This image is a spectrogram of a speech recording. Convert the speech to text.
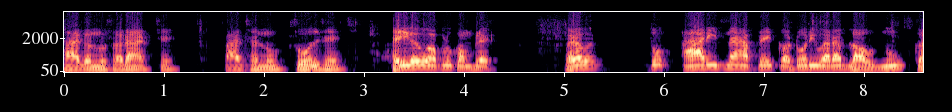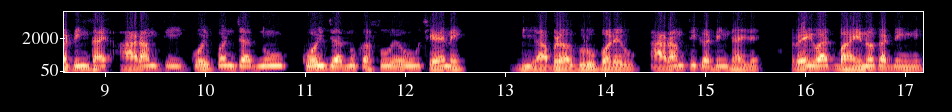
આગળનું સાડા આઠ છે. પાછળનું સોળ છે. થઈ ગયું આપણું કમ્પ્લેટ બરાબર? તો આ રીતના આપણે કટોરીવાળા બ્લાઉઝનું કટિંગ થાય. આરામથી કોઈ પણ જાતનું, કોઈ જાતનું કશું એવું છે નહીં. આપણે અઘરું પડે એવું. આરામથી કટિંગ થાય છે. રહી વાત બાહીનો કટિંગની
